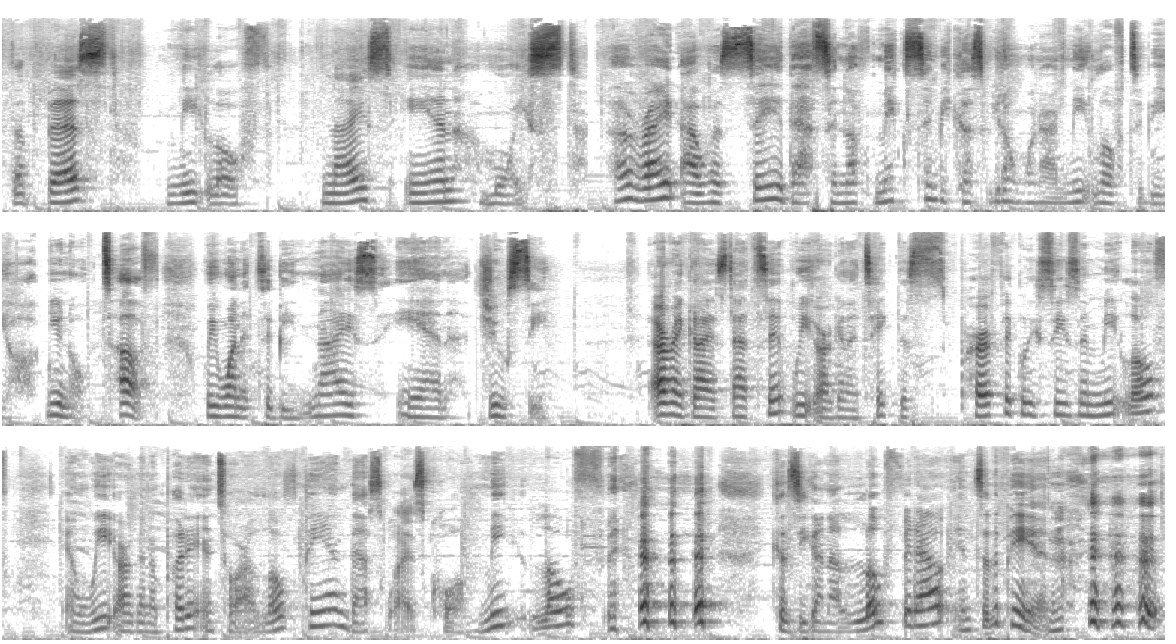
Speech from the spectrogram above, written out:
the best meatloaf. Nice and moist. All right, I would say that's enough mixing because we don't want our meatloaf to be, you know, tough. We want it to be nice and juicy. All right, guys, that's it. We are gonna take this perfectly seasoned meatloaf and we are gonna put it into our loaf pan. That's why it's called meatloaf, because you're gonna loaf it out into the pan.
